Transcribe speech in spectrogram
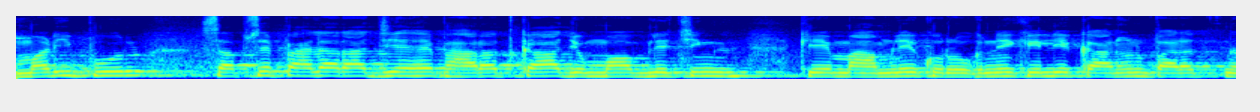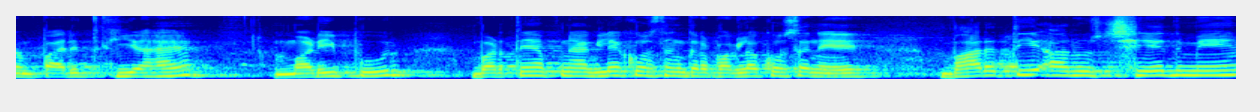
मणिपुर सबसे पहला राज्य है भारत का, जो मॉब ब्लीचिंग के मामले को रोकने के लिए कानून पारित पारित किया है। मणिपुर, बढ़ते हैं अपने अगले क्वेश्चन की तरफ़। अगला क्वेश्चन है, भारतीय अनुच्छेद में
